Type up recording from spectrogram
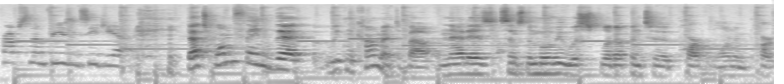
props to them for using CGI. That's one thing that we can comment about, and that is since the movie was split up into part one and part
